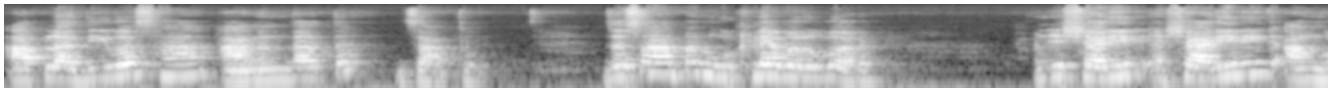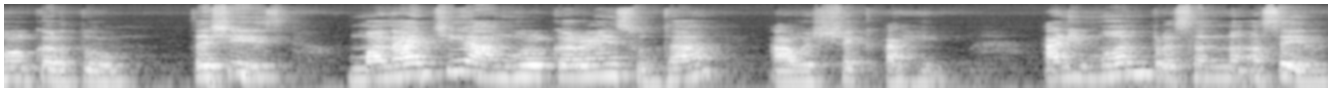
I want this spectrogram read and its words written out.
आपला दिवस हा आनंदात जातो. जसं आपण उठल्याबरोबर म्हणजे शरीर शारीरिक आंघोळ करतो तशीच मनाची आंघोळ करणे सुद्धा आवश्यक आहे. आणि मन प्रसन्न असेल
